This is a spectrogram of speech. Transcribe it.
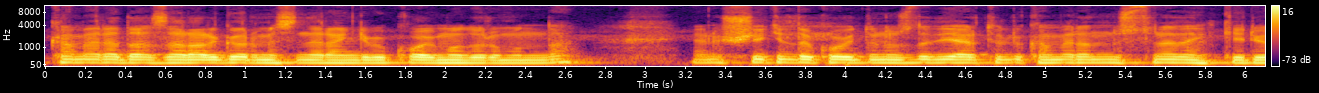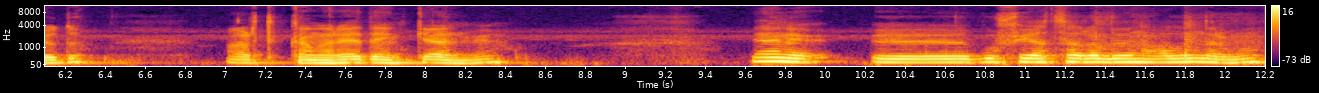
kamerada zarar görmesin herhangi bir koyma durumunda. Yani şu şekilde koyduğunuzda diğer türlü kameranın üstüne denk geliyordu. Artık kameraya denk gelmiyor. Yani e, bu fiyat aralığına alınır mı?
